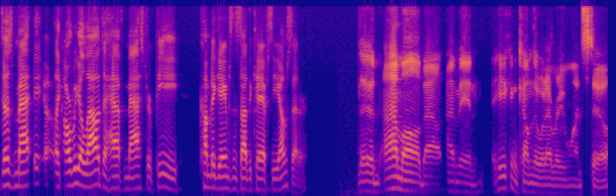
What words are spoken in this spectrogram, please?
does Matt like are we allowed to have Master P come to games inside the KFC Yum Center? Dude, I'm all about. I mean, he can come to whatever he wants to.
